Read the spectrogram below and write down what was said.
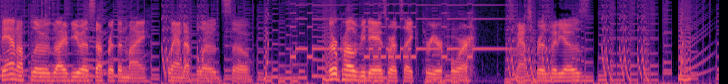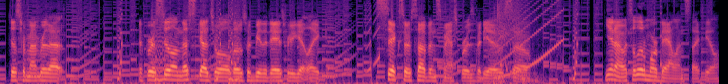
fan uploads I view as separate than my planned uploads, so there will probably be days where it's like three or four Smash Bros. videos. Just remember that if we're still on this schedule, those would be the days where you get like six or seven Smash Bros. videos, so... You know, it's a little more balanced, I feel.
